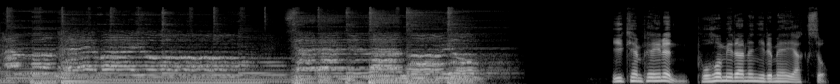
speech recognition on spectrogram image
한번 해봐요 사랑을 나눠요 이 캠페인은 보험이라는 이름의 약속,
